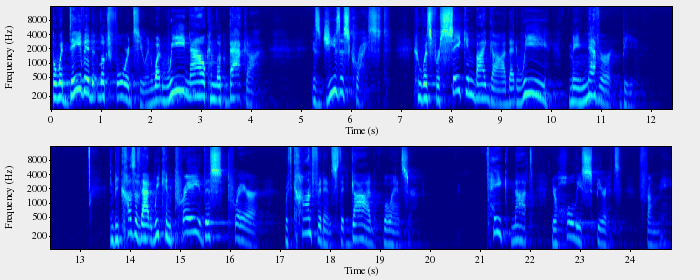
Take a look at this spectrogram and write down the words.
But what David looked forward to and what we now can look back on is Jesus Christ, who was forsaken by God that we may never be. And because of that, we can pray this prayer with confidence that God will answer. Take not your Holy Spirit from me.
